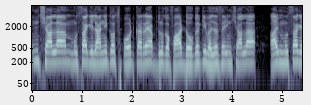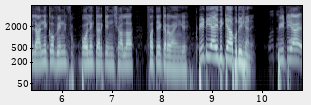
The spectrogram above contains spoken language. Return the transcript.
इंशाल्लाह मूसा गिलानी को सपोर्ट कर रहे हैं अब्दुल गफ़ार डोगर की वजह से। इंशाल्लाह आज मूसा गिलानी को विन पोलिंग करके इंशाल्लाह फतेह करवाएँगे। पीटीआई की क्या पोजीशन है? पीटीआई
